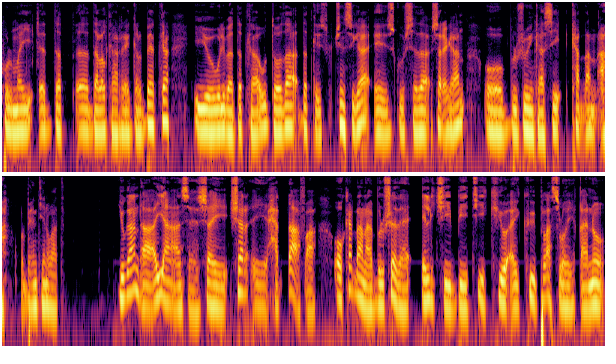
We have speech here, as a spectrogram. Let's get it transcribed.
kulmay dad dalalka reer galbeedka iyo weliba dadka u dadka isku jinsiga ee isguursada sharcigan oo bulshooyinkaasi ka dhan ah. Warbixintiina waata uganda ayaa ansixishay sharci xaddhaaf ah oo ka dhana bulshada l g b t q i q plus loo yaqaano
